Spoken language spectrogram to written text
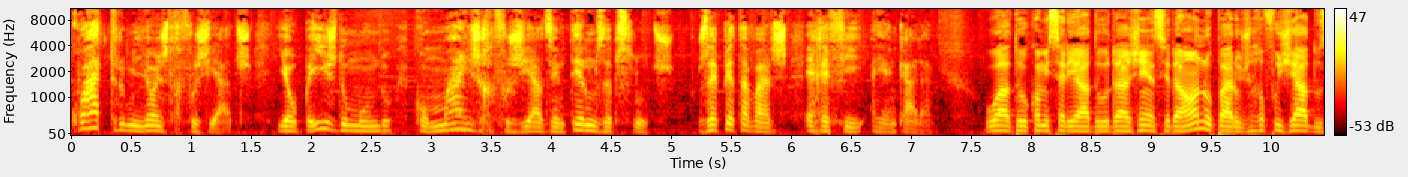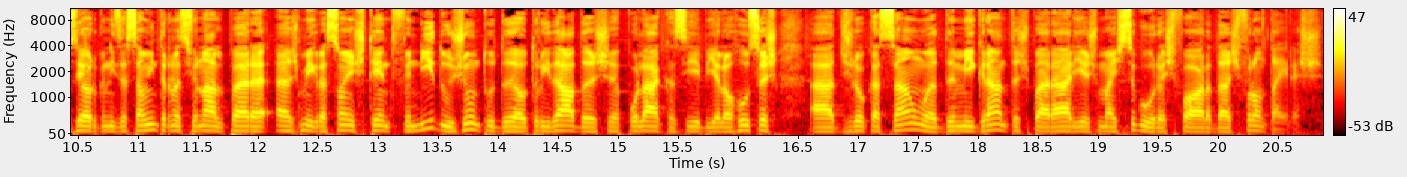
4 milhões de refugiados e é o país do mundo com mais refugiados em termos absolutos. José P. Tavares, RFI, em Ankara. O Alto Comissariado da Agência da ONU para os Refugiados e a Organização Internacional para as Migrações têm defendido, junto de autoridades polacas e bielorrussas, a deslocação de migrantes para áreas mais seguras fora das fronteiras.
